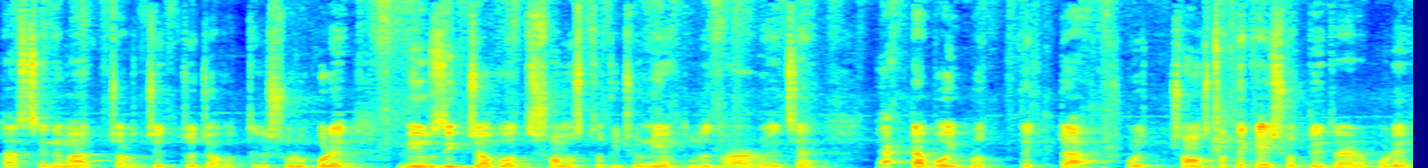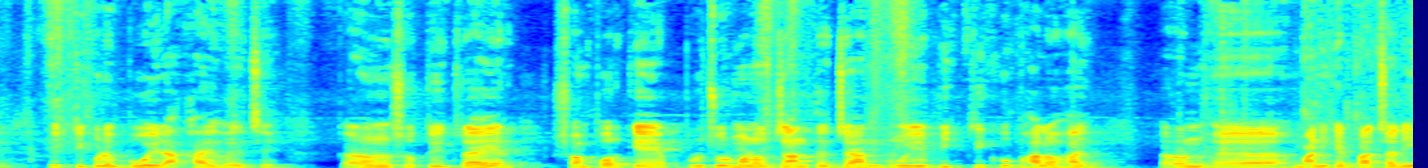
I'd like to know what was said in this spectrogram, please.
তার সিনেমা চলচ্চিত্র জগৎ থেকে শুরু করে মিউজিক জগৎ সমস্ত কিছু নিয়ে তুলে ধরা রয়েছে। একটা বই প্রত্যেকটা সংস্থা থেকেই সত্যজিৎ রায়ের উপরে একটি করে বই রাখাই হয়েছে। কারণ সত্যজিৎ রায়ের সম্পর্কে প্রচুর মানুষ জানতে চান বইয়ের বিক্রি খুব ভালো হয়। কারণ মানিকের পাঁচালী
